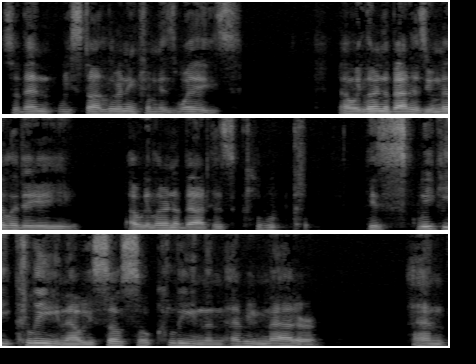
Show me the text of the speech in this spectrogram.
so then we start learning from his ways, and we learn about his humility, we learn about his cl- his squeaky clean, how he's so so clean in every matter, and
